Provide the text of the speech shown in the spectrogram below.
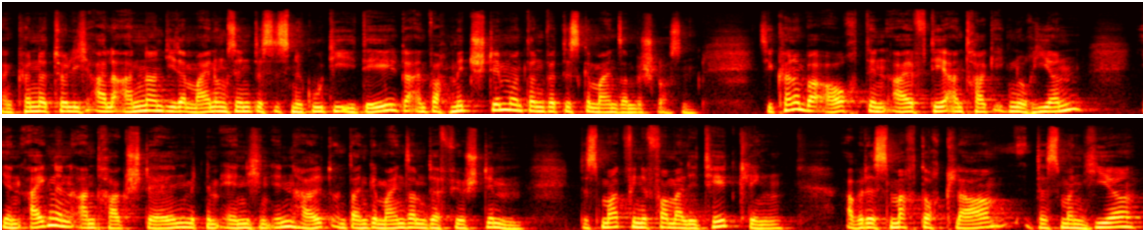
dann können natürlich alle anderen, die der Meinung sind, das ist eine gute Idee, da einfach mitstimmen und dann wird es gemeinsam beschlossen. Sie können aber auch den AfD-Antrag ignorieren, ihren eigenen Antrag stellen mit einem ähnlichen Inhalt und dann gemeinsam dafür stimmen. Das mag wie eine Formalität klingen, aber das macht doch klar, dass man hier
